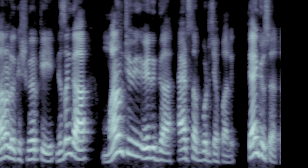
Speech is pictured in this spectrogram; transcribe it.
నారా లోకేష్ గారికి నిజంగా మనం టీవీ వేదికగా హ్యాట్సాప్ కూడా చెప్పాలి. Thank you sir.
